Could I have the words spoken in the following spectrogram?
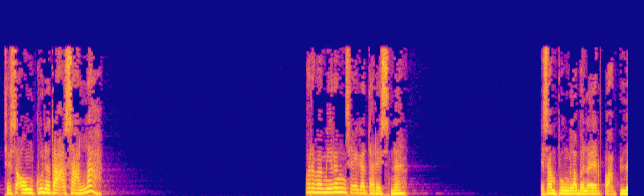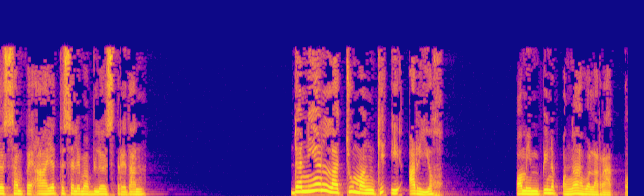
sesaungku na tak salah. Para pamirang saya kata resna. Esampung laban ayat 14 sampai ayat 15 tretan. Daniel lacu mangki i Aryoh. Pamimpin pengawal rato.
